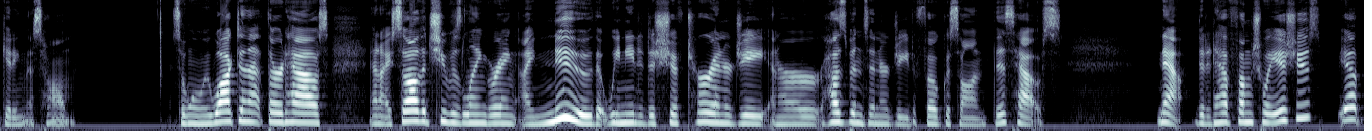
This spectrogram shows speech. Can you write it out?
getting this home. So when we walked in that third house and I saw that she was lingering, I knew that we needed to shift her energy and her husband's energy to focus on this house. Now, did it have feng shui issues? Yep,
